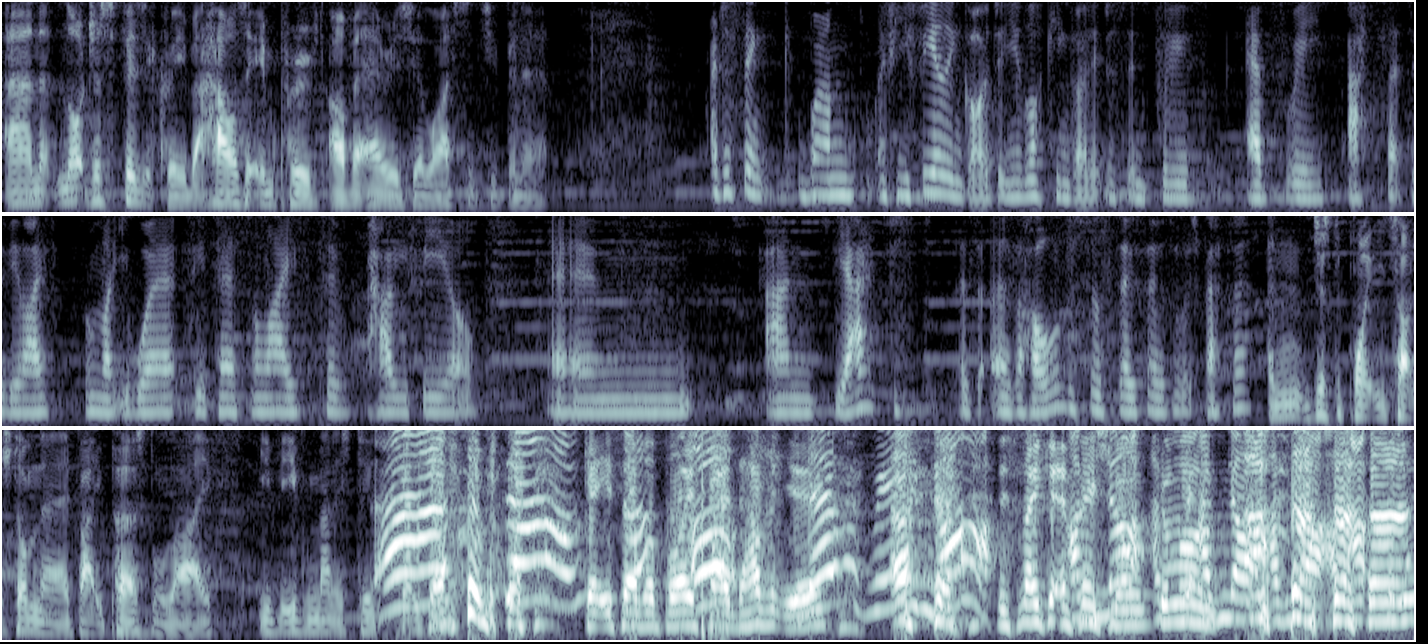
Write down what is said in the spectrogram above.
And not just physically, but how has it improved other areas of your life since you've been here? I just think one, if you're feeling good and you're looking good, it just improves every aspect of your life, from like your work to your personal life to how you feel. Um, and yeah, just as, as a whole, just feels so, so, so much better. And just the point you touched on there about your personal life, you've even managed to Ah, get yourself, stop, get yourself a boyfriend, Oh, haven't you? No, really not. Let's make it I'm official. not, Come I'm, on. I'm not, I'm not, I'm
